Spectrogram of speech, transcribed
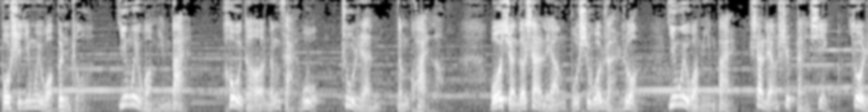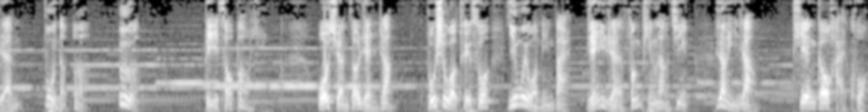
不是因为我笨拙，因为我明白，厚德能载物，助人能快乐。我选择善良，不是我软弱，因为我明白，善良是本性，做人不能恶，恶必遭报应。我选择忍让，不是我退缩，因为我明白，忍一忍风平浪静，让一让天高海阔。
